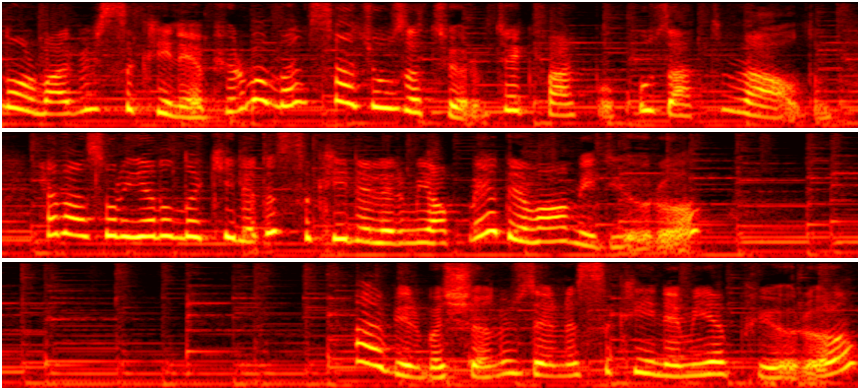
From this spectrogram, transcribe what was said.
Normal bir sık iğne yapıyorum ama sadece uzatıyorum. Tek fark bu. Uzattım ve aldım. Hemen sonra yanındakiyle de sık iğnelerimi yapmaya devam ediyorum. Her bir başağın üzerine sık iğnemi yapıyorum.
